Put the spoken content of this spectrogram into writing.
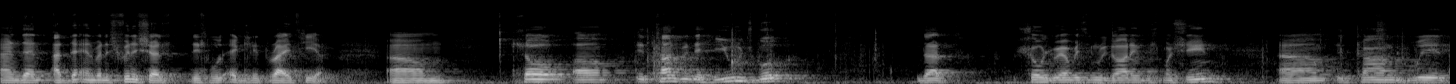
And then at the end when it's finished, this will exit right here. Um, so um, it comes with a huge book that shows you everything regarding this machine. Um, it comes with,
